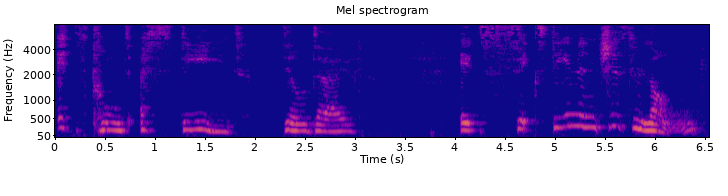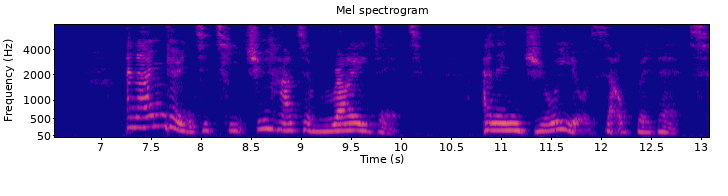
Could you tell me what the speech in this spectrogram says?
It's called a steed dildo. It's 16 inches long and I'm going to teach you how to ride it and enjoy yourself with it.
